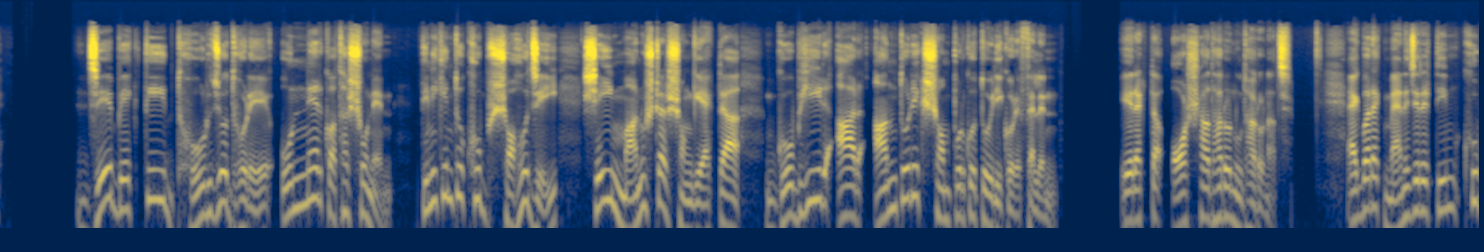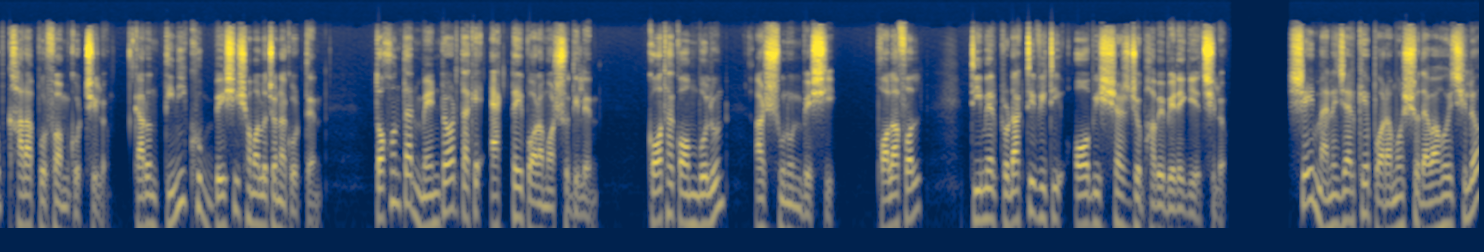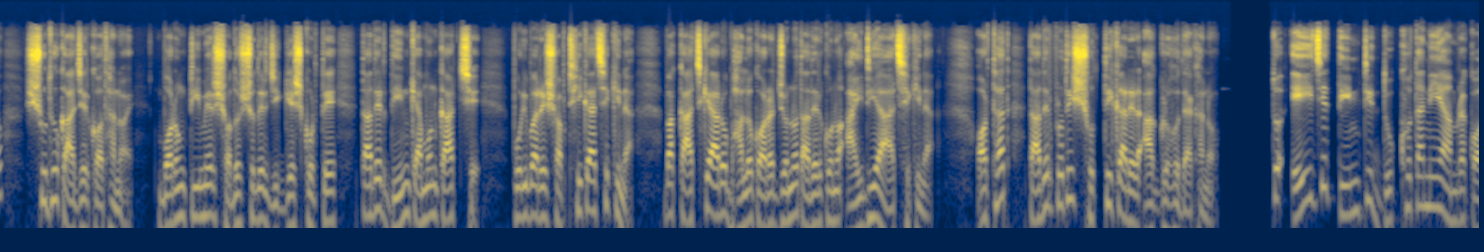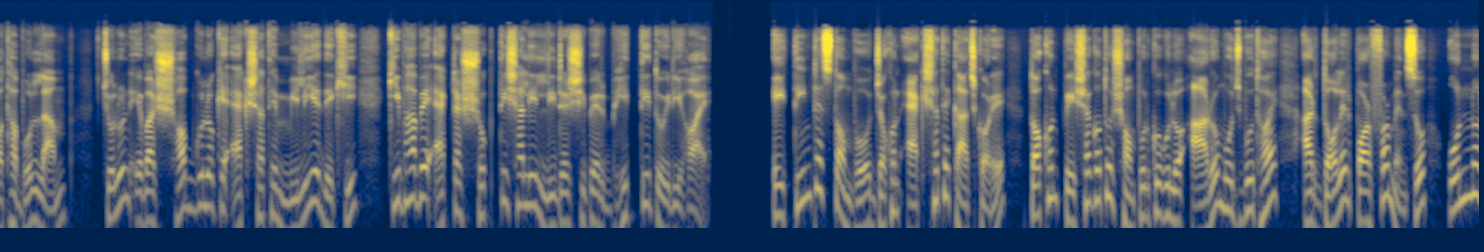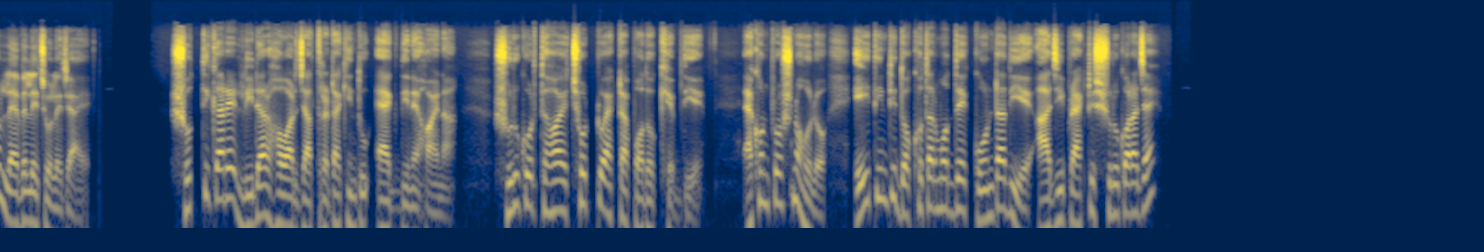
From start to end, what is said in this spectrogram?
যে ব্যক্তি ধৈর্য ধরে অন্যের কথা শোনেন, তিনি কিন্তু খুব সহজেই সেই মানুষটার সঙ্গে একটা গভীর আর আন্তরিক সম্পর্ক তৈরি করে ফেলেন। এর একটা অসাধারণ উদাহরণ আছে। একবার এক ম্যানেজারের টিম খুব খারাপ পারফর্ম করছিল, কারণ তিনি খুব বেশি সমালোচনা করতেন। তখন তার মেন্টর তাকে একটাই পরামর্শ দিলেন, কথা কম বলুন আর শুনুন বেশি। ফলাফল, টিমের প্রোডাক্টিভিটি অবিশ্বাস্যভাবে বেড়ে গিয়েছিল। সেই ম্যানেজারকে পরামর্শ দেওয়া হয়েছিল, শুধু কাজের কথা নয়, বরং টিমের সদস্যদের জিজ্ঞেস করতে তাদের দিন কেমন কাটছে, পরিবারের সব ঠিক আছে কিনা, বা কাজকে আরও ভালো করার জন্য তাদের কোনো আইডিয়া আছে কিনা, অর্থাৎ তাদের প্রতি সত্যিকারের আগ্রহ দেখানো। তো এই যে তিনটি দুঃখতা নিয়ে আমরা কথা বললাম, চলুন এবার সবগুলোকে একসাথে মিলিয়ে দেখি কীভাবে একটা শক্তিশালী লিডারশিপের ভিত্তি তৈরি হয়। এই তিনটে স্তম্ভ যখন একসাথে কাজ করে, তখন পেশাগত সম্পর্কগুলো আরও মজবুত হয় আর দলের পারফরমেন্সও অন্য লেভেলে চলে যায়। সত্যিকারের লিডার হওয়ার যাত্রাটা কিন্তু একদিনে হয় না। শুরু করতে হয় ছোট্ট একটা পদক্ষেপ দিয়ে। এখন প্রশ্ন হলো, এই তিনটি দক্ষতার মধ্যে কোনটা দিয়ে আজই প্র্যাকটিস শুরু করা যায়?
